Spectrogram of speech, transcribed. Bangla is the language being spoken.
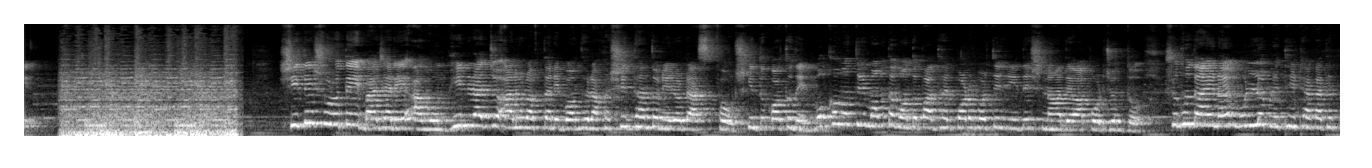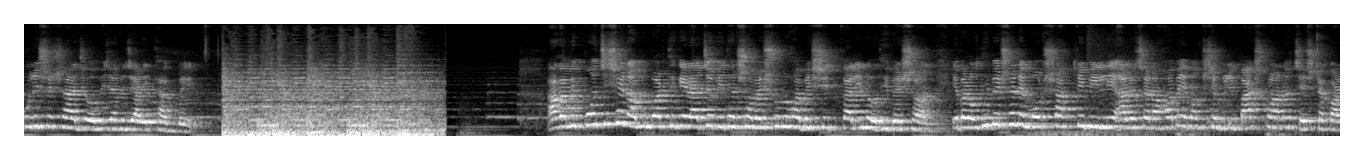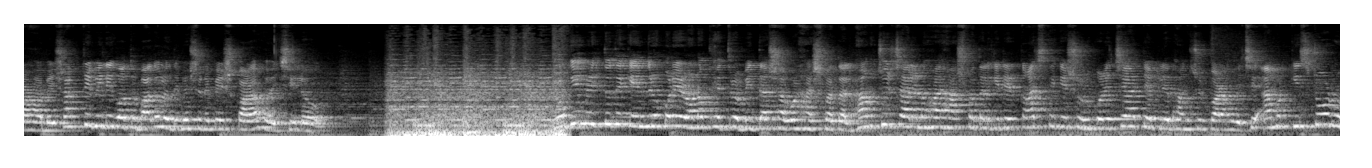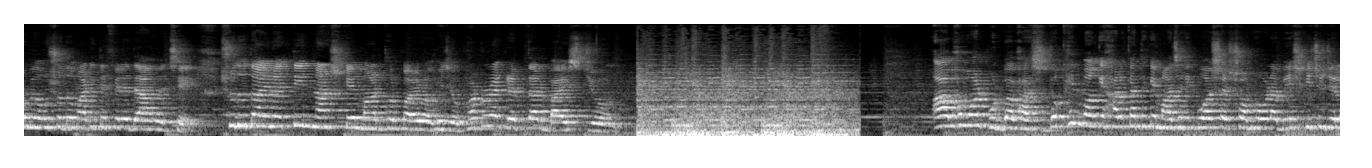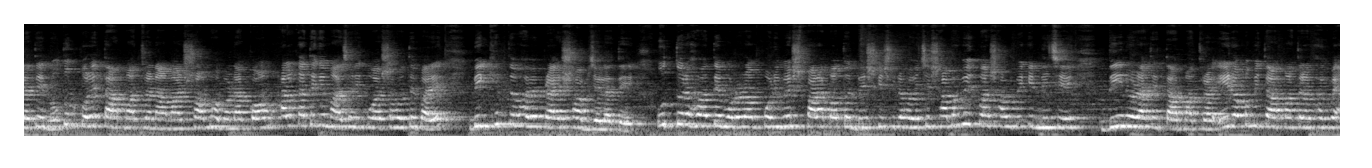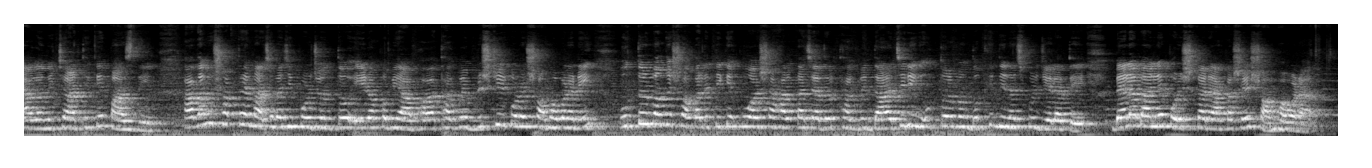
শীতের শুরুতেই বাজারে আগুন ভিন রাজ্য আলু রপ্তানি বন্ধ রাখার সিদ্ধান্ত নিল ফোর্স কিন্তু কতদিন? মুখ্যমন্ত্রী মমতা বন্দ্যোপাধ্যায়ের পরবর্তী নির্দেশ না দেওয়া পর্যন্ত। শুধু তাই নয় মূল্য বৃদ্ধি ঠেকাতে পুলিশের সাহায্যে অভিযান জারি থাকবে। আগামী পঁচিশে নভেম্বর থেকে রাজ্য বিধানসভায় শুরু হবে শীতকালীন অধিবেশন। এবার অধিবেশনে মোট সাতটি বিল নিয়ে আলোচনা হবে এবং সেগুলি পাশ করানোর চেষ্টা করা হবে। সাতটি বিলই গত বাদল অধিবেশনে পেশ করা হয়েছিল। রোগী মৃত্যুতে কেন্দ্র করে রণক্ষেত্র বিদ্যাসাগর হাসপাতাল। ভাঙচুর চালানো হয় হাসপাতাল গেটের কাঁচ থেকে শুরু করে চেয়ার টেবিলে ভাঙচুর করা হয়েছে। এমনকি স্টোর রুমে ঔষধও মাটিতে ফেলে দেওয়া হয়েছে। শুধু তাই নয়, তিন নার্সকে মারধর করার অভিযোগ। ঘটনায় গ্রেপ্তার বাইশ জন। আবহাওয়ার পূর্বাভাস। দক্ষিণবঙ্গে হালকা থেকে মাঝারি কুয়াশার সম্ভাবনা বেশ কিছু জেলাতে নতুন করে তাপমাত্রা নামার সম্ভাবনা কম। হালকা থেকে মাঝারি কুয়াশা হতে পারে বিক্ষিপ্তভাবে প্রায় সব জেলাতে। উত্তরে হওয়াতে মনোরম পরিবেশ, পারাপতন বেশ কিছুটা হয়েছে। স্বাভাবিক বা স্বাভাবিকের নিচে দিন ও রাতের তাপমাত্রা এইরকমই তাপমাত্রা থাকবে আগামী চার থেকে পাঁচ দিন। আগামী সপ্তাহের মাঝামাঝি পর্যন্ত এইরকমই আবহাওয়া থাকবে। বৃষ্টির কোনো সম্ভাবনা নেই। উত্তরবঙ্গে সকালের দিকে কুয়াশা, হালকা চাদর থাকবে দার্জিলিং, উত্তর এবং দক্ষিণ দিনাজপুর জেলাতে। বেলা বাড়লে পরিষ্কার আকাশের সম্ভাবনা ahora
